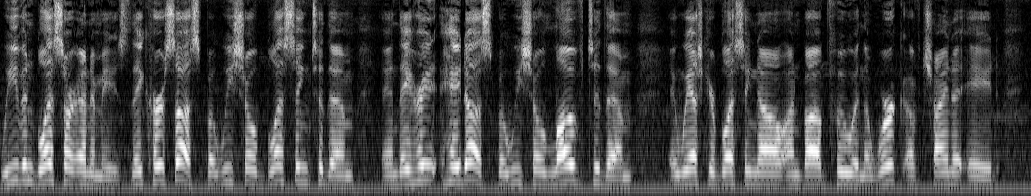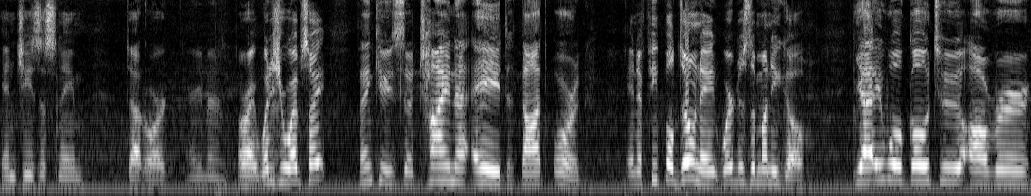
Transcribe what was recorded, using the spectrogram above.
We even bless our enemies. They curse us, but we show blessing to them, and they hate, us, but we show love to them. And we ask your blessing now on Bob Fu and the work of China Aid in Jesus' name.org. Amen. All right, what is your website? Thank you. It's uh, ChinaAid.org. And if people donate, where does the money go? Yeah, it will go to our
